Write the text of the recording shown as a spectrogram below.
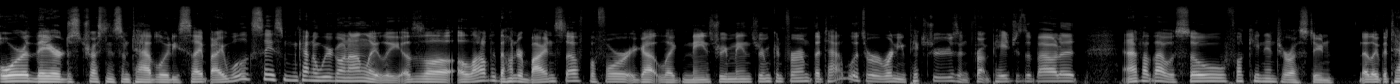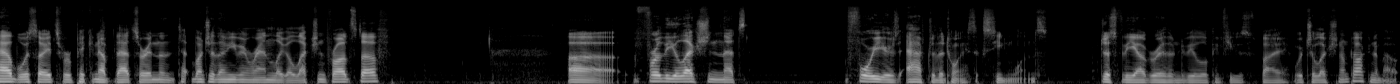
or they are just trusting some tabloidy site. But I will say something kind of weird going on lately. There's a, a lot of like the Hunter Biden stuff before it got like mainstream, mainstream confirmed. The tabloids were running pictures and front pages about it, and I thought that was so fucking interesting. That like the tabloid sites were picking up that story, and then a bunch of them even ran like election fraud stuff. Uh, for the election that's four years after the 2016 ones, just for the algorithm to be a little confused by which election I'm talking about.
